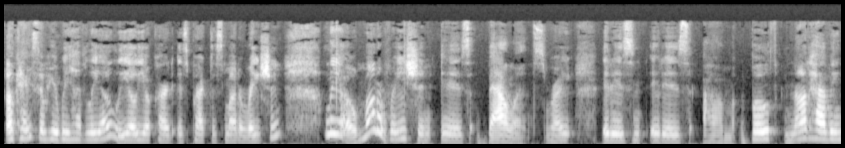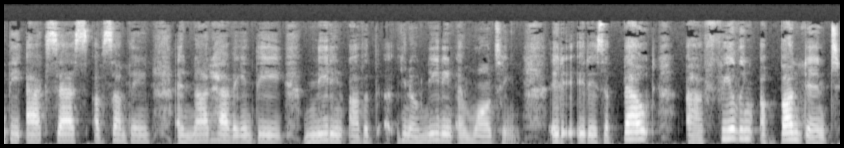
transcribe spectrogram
Okay, so here we have Leo. Leo, your card is practice moderation. Leo, moderation is balance, right? It is it is um, both not having the access of something and not having the needing of it, you know, needing and wanting. It it is about uh, feeling abundant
